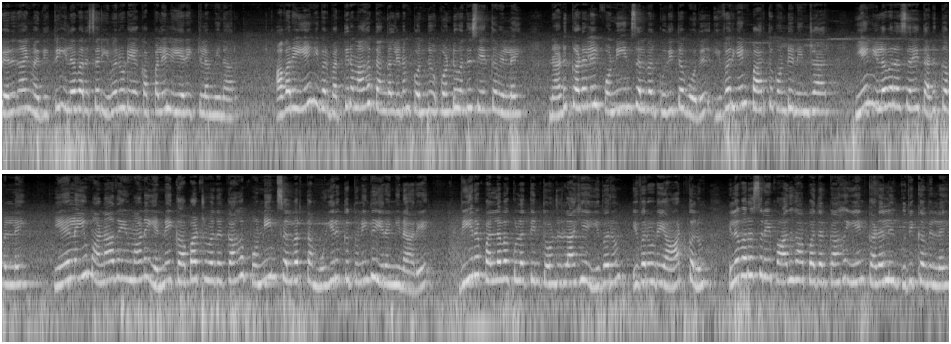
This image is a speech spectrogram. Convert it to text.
பெரிதாய் மதித்து இளவரசர் இவருடைய கப்பலில் ஏறி கிளம்பினார். அவரை ஏன் இவர் பத்திரமாக தங்களிடம் கொண்டு கொண்டு வந்து சேர்க்கவில்லை? நடுக்கடலில் பொன்னியின் செல்வர் குதித்தபோது இவர் ஏன் பார்த்து கொண்டு நின்றார்? ஏன் இளவரசரை தடுக்கவில்லை? ஏழையும் அனாதையுமான என்னை காப்பாற்றுவதற்காக பொன்னியின் செல்வர் தம் உயிருக்கு துணிந்து இறங்கினாரே. வீர பல்லவ குலத்தின் தோன்றலாகிய இவரும் இவருடைய ஆட்களும் இளவரசரை பாதுகாப்பதற்காக ஏன் கடலில் குதிக்கவில்லை?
